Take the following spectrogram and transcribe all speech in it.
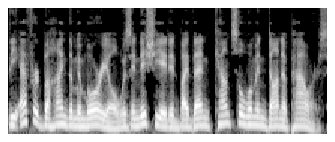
The effort behind the memorial was initiated by then Councilwoman Donna Powers.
